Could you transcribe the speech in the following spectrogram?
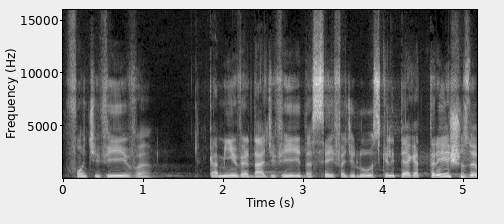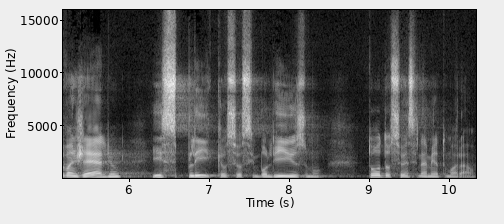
Fonte Viva, Caminho, Verdade e Vida, Ceifa de Luz, que ele pega trechos do Evangelho e explica o seu simbolismo, todo o seu ensinamento moral.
